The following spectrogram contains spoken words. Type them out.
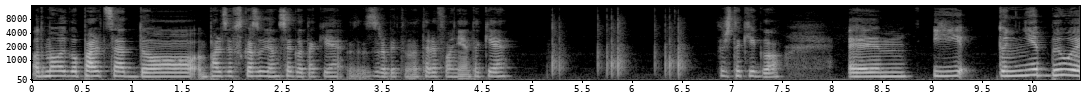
od małego palca do palca wskazującego, takie, zrobię to na telefonie, takie coś takiego. I to nie były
